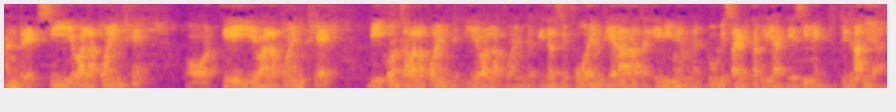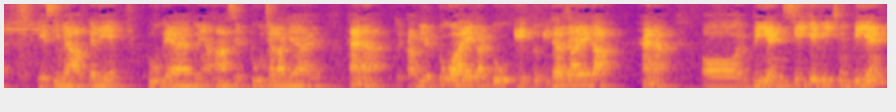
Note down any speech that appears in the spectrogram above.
हंड्रेड सी ये वाला पॉइंट है, और ए ये वाला पॉइंट है बी कौन सा वाला पॉइंट है ये वाला पॉइंट है इधर से फोर एम्पियर आ रहा था. ए बी में हमने टू डिसाइड कर लिया. एसी में कितना गया? है एसी में आपके लिए टू गया है तो यहाँ से टू चला गया है। है ना? तो अब ये टू आएगा टू एक तो इधर जाएगा। है ना? और बी एंड सी के बीच में बी एंड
